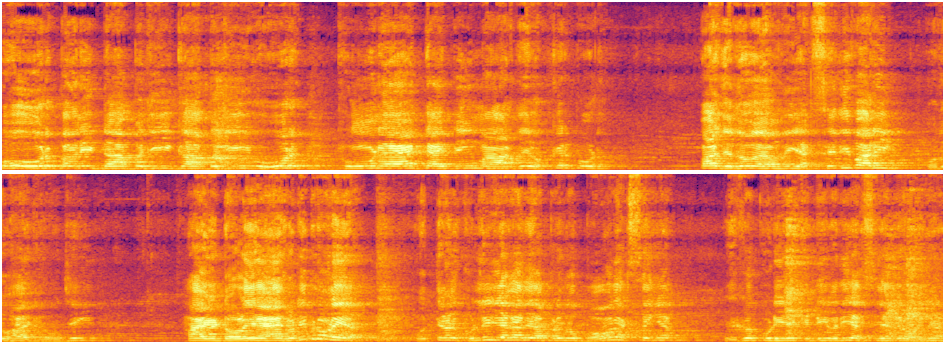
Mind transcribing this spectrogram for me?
ਹੋਰ ਪਤਾ ਨਹੀਂ ਡੱਬ ਜੀ, ਗੱਬ ਜੀ, ਹੋਰ ਫੋਨ ਹੈ ਟਾਈਪਿੰਗ ਮਾਰਦੇ ਓਕੇ ਰਿਪੋਰਟ ਪਰ ਜਦੋਂ ਆਉਂਦੀ ਐਕਸੇ ਦੀ ਵਾਰੀ, ਉਦੋਂ ਹਾਈਟ ਹੋ ਜਾਏਗੀ। ਹਾਈਟ ਡੋਲੇ ਐ ਥੋੜੀ ਬਣਾਉਣੇ ਆ। ਉੱਤੇ ਹੁਣ ਖੁੱਲੀ ਜਗ੍ਹਾ ਤੇ ਆਪਣੇ ਕੋਲ ਬਹੁਤ ਐਕਸਰਸਾਈਜ਼ਾਂ ਦੇਖੋ ਕੁੜੀ ਨੇ ਕਿੰਨੀ ਵਧੀਆ ਐਕਸਰਸਾਈਜ਼ ਕਰਾਉਣੀਆਂ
